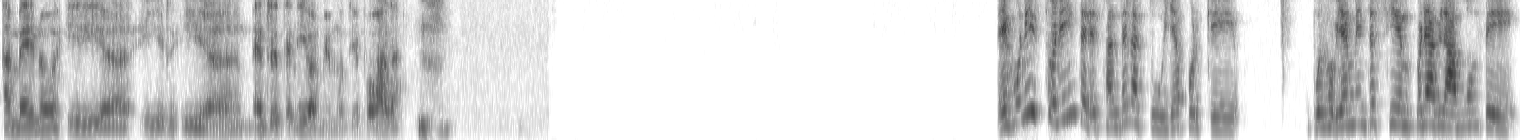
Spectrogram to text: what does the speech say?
ameno y, uh, y, y uh, entretenido al mismo tiempo. Ojalá. Es una historia interesante la tuya porque, pues obviamente siempre hablamos de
